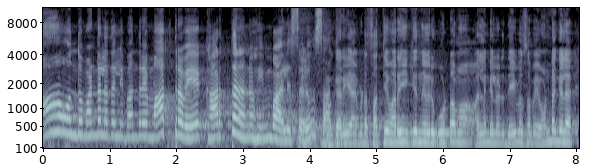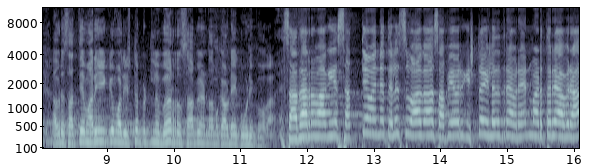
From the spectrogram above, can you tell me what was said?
ಆ ಒಂದು ಮಂಡಲದಲ್ಲಿ ಬಂದ್ರೆ ಮಾತ್ರವೇ ಕರ್ತನನ್ನು ಹಿಂಬಾಲಿಸಲು ಸಾಧ್ಯ നമുക്കറിയാം ഇവിടെ സത്യം അറിയിക്കുന്ന ഒരു കൂട്ടമോ അല്ലെങ്കിൽ ഒരു ദൈവസഭ ഉണ്ടെങ്കിൽ അവർ സത്യം അറിയിക്കുമ്പോൾ ഇഷ്ടപ്പെട്ടില്ല വേറൊരു സഭയുണ്ട് നമുക്ക് അവിടെ കൂടി പോകാം ಸಾಧಾರಣವಾಗಿ ಸತ್ಯವನ್ನು ತಿಳಿಸುವಾಗ ಸಭೆಯವರಿಗೆ ಇಷ್ಟ ಇಲ್ಲದಿದ್ರೆ ಅವ್ರು ಏನ್ ಮಾಡ್ತಾರೆ ಅವರು ಆ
